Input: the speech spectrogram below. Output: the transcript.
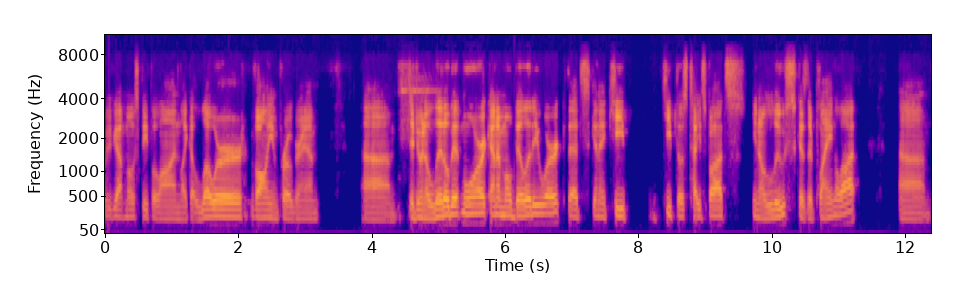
we've got most people on like a lower volume program. Um, they're doing a little bit more kind of mobility work that's going to keep keep those tight spots, you know, loose because they're playing a lot. Um,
